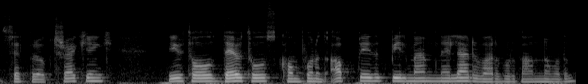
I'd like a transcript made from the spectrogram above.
set block tracking. Dev tool, dev tools, component updated bilmem neler var burada anlamadım.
